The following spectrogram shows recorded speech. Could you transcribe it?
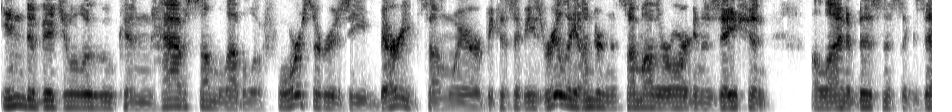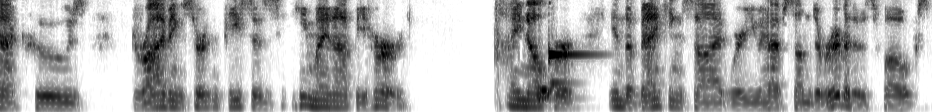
individual who can have some level of force or is he buried somewhere? Because if he's really under some other organization, a line of business exec who's driving certain pieces, he might not be heard. I know for in the banking side where you have some derivatives folks,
